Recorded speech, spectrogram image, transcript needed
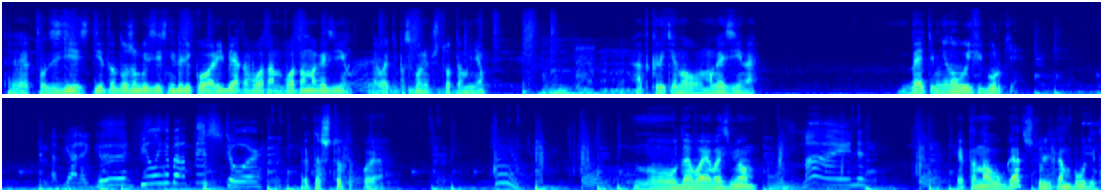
Так, вот здесь. Где-то должен быть здесь недалеко. Ребята, вот он, вот он магазин. Давайте посмотрим, что там в нем. Открытие нового магазина. Дайте мне новые фигурки. Это что такое? Ну, давай возьмем. Это наугад, что ли, там будет?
